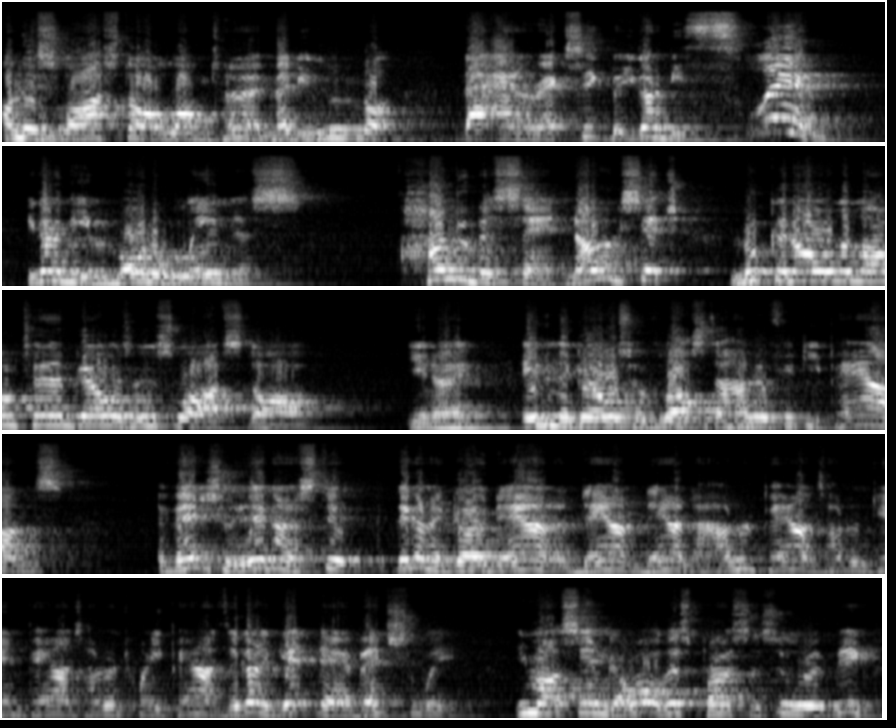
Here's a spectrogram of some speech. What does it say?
on this lifestyle long term. Maybe not that anorexic, but you're going to be slim. You're going to be model leanness. 100%. No exception. Look at all the long term girls in this lifestyle. You know, even the girls who've lost 150 pounds, eventually they're going to still, they're going to go down and down, down to 100 pounds, 110 pounds, 120 pounds. They're going to get there eventually. You might see them go, oh, this person's still bit big.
